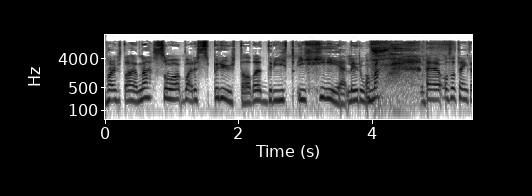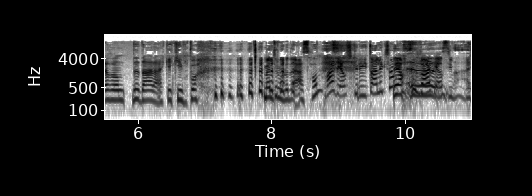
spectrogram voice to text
meg ut av henne, så bare spruta det drit i hele rommet. Eh, og så tenkte jeg sånn Det der er jeg ikke keen på. Men tror du det er sant? Hva er det å skryte av, liksom? Ja, hva er det å si? Nei,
